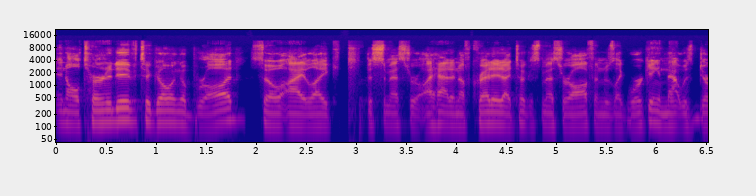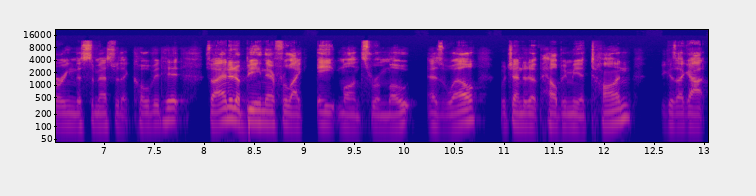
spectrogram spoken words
an alternative to going abroad. So I like took the semester, I had enough credit. I took a semester off and was like working. And that was during the semester that COVID hit. So I ended up being there for like eight months remote as well, which ended up helping me a ton because I got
